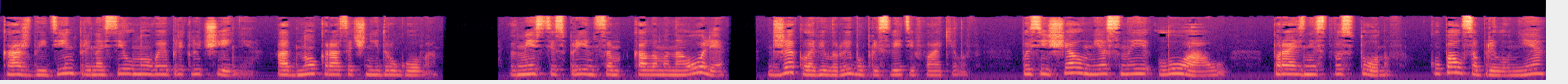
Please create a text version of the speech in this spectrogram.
Каждый день приносил новое приключение, одно красочнее другого. Вместе с принцем Каламанаоле Джек ловил рыбу при свете факелов, посещал местные луау, празднество стонов, купался при луне,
